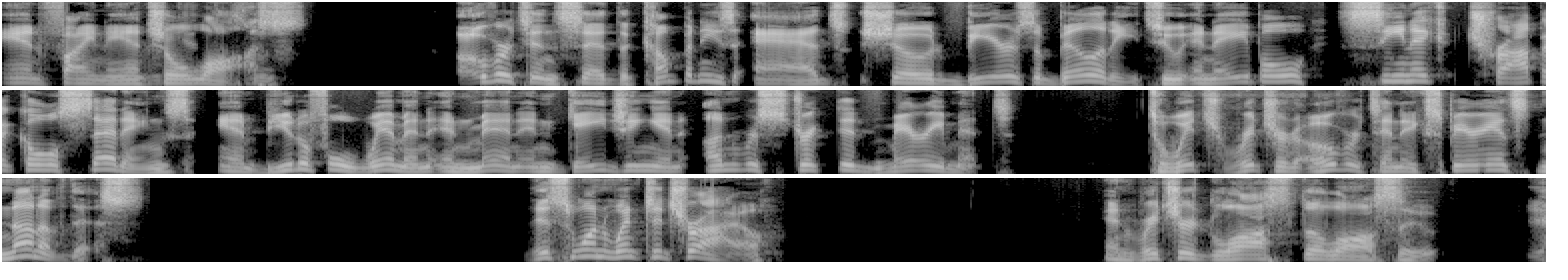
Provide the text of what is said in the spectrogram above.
and financial loss. Overton said the company's ads showed beer's ability to enable scenic tropical settings and beautiful women and men engaging in unrestricted merriment, to which Richard Overton experienced none of this. This one went to trial, and Richard lost the lawsuit.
